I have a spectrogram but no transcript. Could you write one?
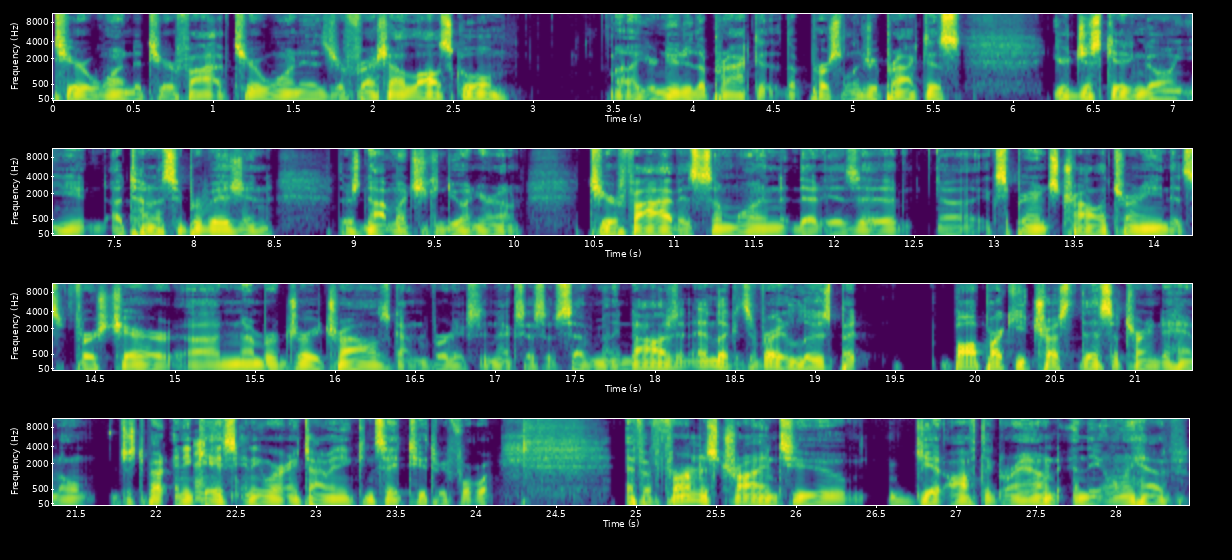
tier one to tier five. Tier one is you're fresh out of law school, uh, you're new to the practice, the personal injury practice. You're just getting going. You need a ton of supervision. There's not much you can do on your own. Tier five is someone that is a uh, experienced trial attorney that's first chair uh, number of jury trials, gotten verdicts in excess of seven million dollars. And, and look, it's a very loose, but ballpark. You trust this attorney to handle just about any case, anywhere, anytime, and you can say two, three, four. If a firm is trying to get off the ground and they only have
